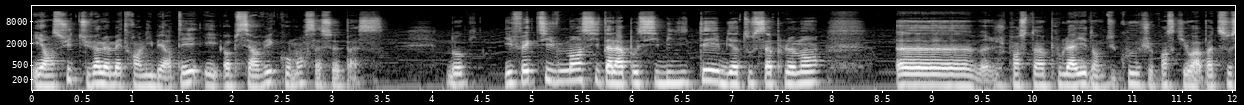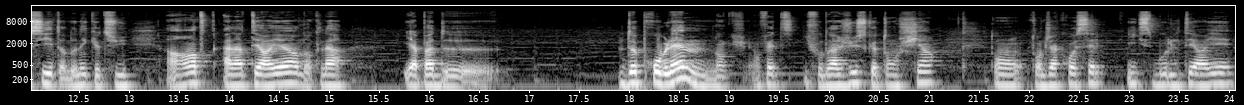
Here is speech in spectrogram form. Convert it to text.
et ensuite tu vas le mettre en liberté et observer comment ça se passe. Donc effectivement, si tu as la possibilité, eh bien tout simplement, euh, je pense que tu as un poulailler, donc du coup je pense qu'il n'y aura pas de souci étant donné que tu rentres à l'intérieur, donc là il n'y a pas de, problème. Donc en fait il faudra juste que ton chien, ton, ton Jack Russell X Bull Terrier,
